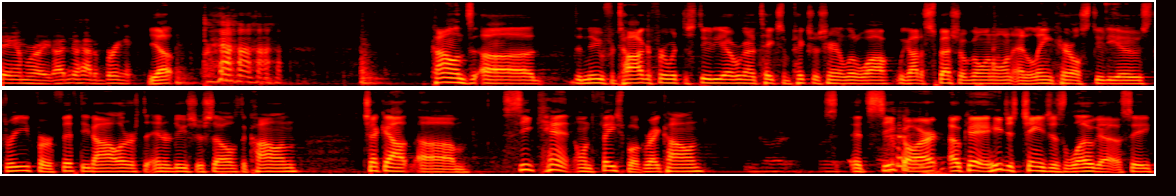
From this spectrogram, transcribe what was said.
Damn right. I know how to bring it. Yep. Colin's uh, the new photographer with the studio. We're going to take some pictures here in a little while. We got a special going on at Lane Carroll Studios, three for fifty dollars to introduce yourselves to Colin. Check out um, C Kent on Facebook, right, Colin? S- It's Seek Art. Okay, he just changed his logo. See,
